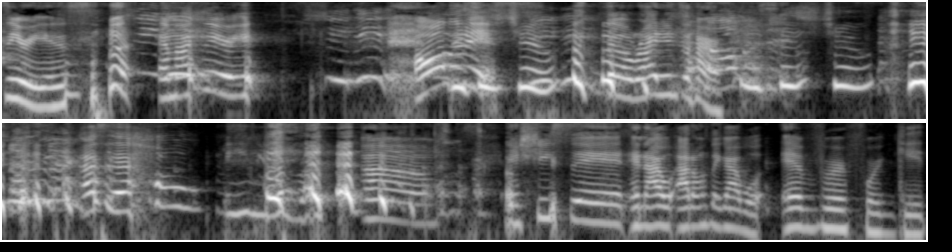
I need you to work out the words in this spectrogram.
serious. Am I serious? She did. All of This this is true. fell right into her. All this is true. I said, "Hold me, mother." Um, and she said, and I I don't think I will ever forget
